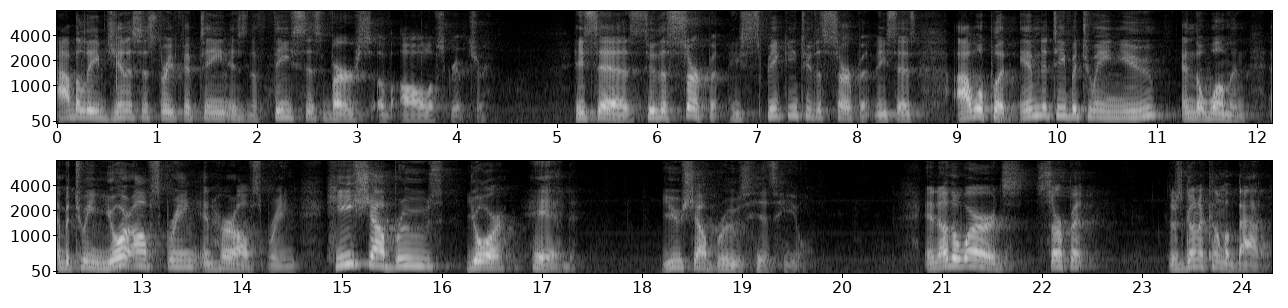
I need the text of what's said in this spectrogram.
I believe Genesis 3:15 is the thesis verse of all of scripture. He says to the serpent, he's speaking to the serpent, and he says, I will put enmity between you and the woman, and between your offspring and her offspring. He shall bruise your head, you shall bruise his heel. In other words, serpent, there's going to come a battle.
